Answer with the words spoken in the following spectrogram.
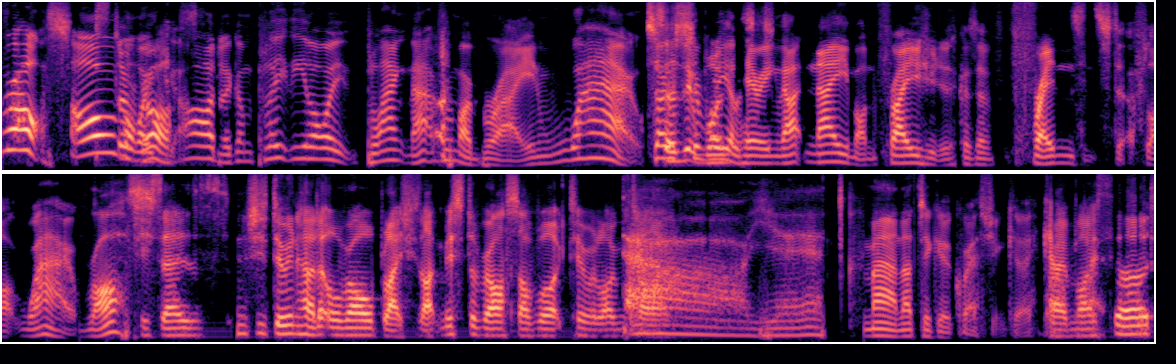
Ross. Oh Mr. my Ross. god! I completely like blanked that from my brain. Wow, so Says surreal hearing that name on Frasier just because of friends and stuff. Like, wow, Ross. She says and she's doing her little role play. She's like, "Mr. Ross, I've worked here a long time." Ah, yeah. Man, that's a good question, Kay. Okay, my third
